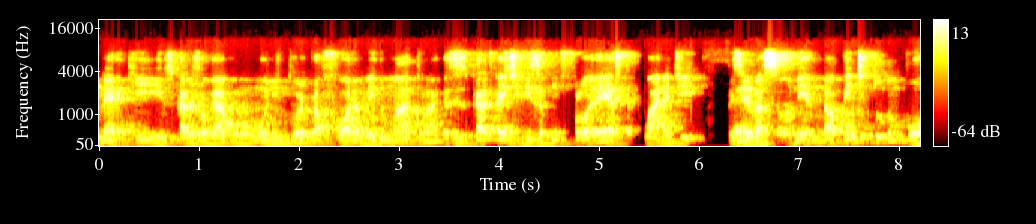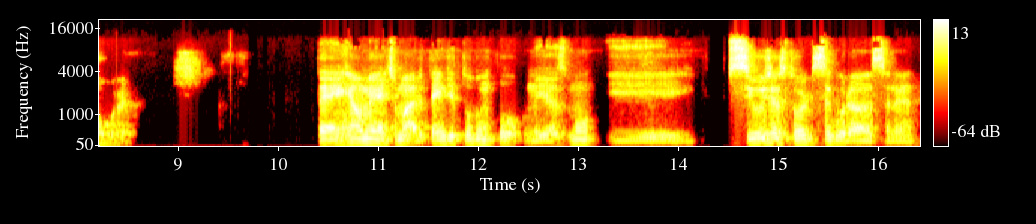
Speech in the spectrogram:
né? que os caras jogavam um monitor para fora, no meio do mato lá. Às vezes o cara faz divisa com floresta, com área de preservação é. ambiental, tem de tudo um pouco, né? Tem, realmente, Mário, tem de tudo um pouco mesmo. E se o gestor de segurança, né,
